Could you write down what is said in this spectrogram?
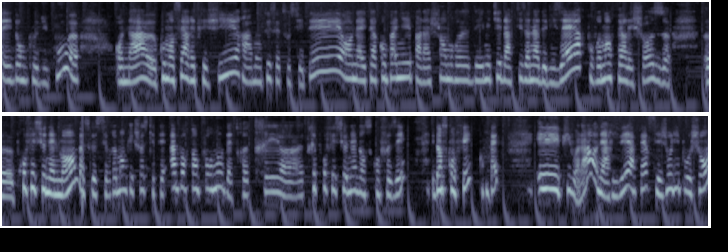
Et donc, euh, du coup, on a commencé à réfléchir, à monter cette société. On a été accompagné par la Chambre des métiers de l'artisanat de l'Isère pour vraiment faire les choses euh, professionnellement, parce que c'est vraiment quelque chose qui était important pour nous d'être très, euh, très professionnel dans ce qu'on faisait et dans ce qu'on fait en fait. Et puis voilà, on est arrivé à faire ces jolis pochons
